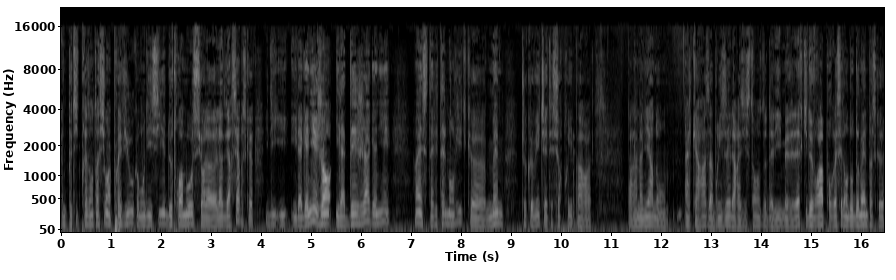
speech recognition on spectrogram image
une petite présentation, un preview, comme on dit ici, deux trois mots sur l'adversaire parce que il il, a gagné, genre il a déjà gagné. Ouais, c'est allé tellement vite que même Djokovic a été surpris par, euh, par la manière dont Alcaraz a brisé la résistance de Dani Medvedev, qui devra progresser dans d'autres domaines parce que,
